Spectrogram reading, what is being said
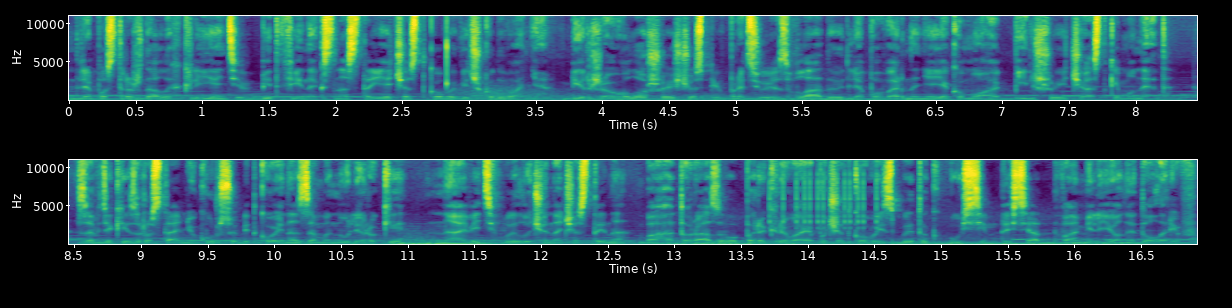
Для постраждалих клієнтів Bitfinex настає часткове відшкодування. Біржа оголошує, що співпрацює з владою для повернення якомога більшої частки монет. Завдяки зростанню курсу біткоїна за минулі роки навіть вилучена частина багаторазово перекриває початковий збиток у 72 мільйони доларів.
